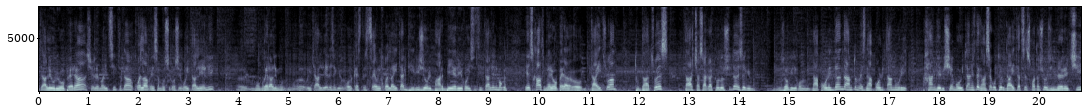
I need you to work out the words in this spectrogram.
იტალიური ოპერა შეიძლება იცით და ყველა ეს მუსიკოსი იყო იტალიელი მომღერალი იტალიელი ესე იგი ორკესტრის წევრი ყველა იტალიელი დირიჟორი ბარბიერი იყო ისიც იტალიელი მოკლედ ეს ხალხი მე ოპერა დაიწვა თუ დაწვეს დარჩა საქართველოსში და ესე იგი ზოგი იყო ნაპოლიდან და ამიტომ ეს ნაპოლიტანური ჰანგები შემოიტანეს და განსაკუთრებით დაიტაცეს სხვადასხვა იმერეთში.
